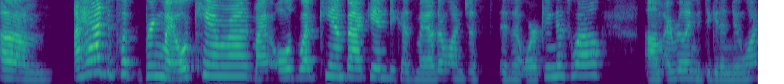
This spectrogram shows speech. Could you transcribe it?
Um, I had to put bring my old camera, my old webcam back in because my other one just isn't working as well. Um, I really need to get a new one.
